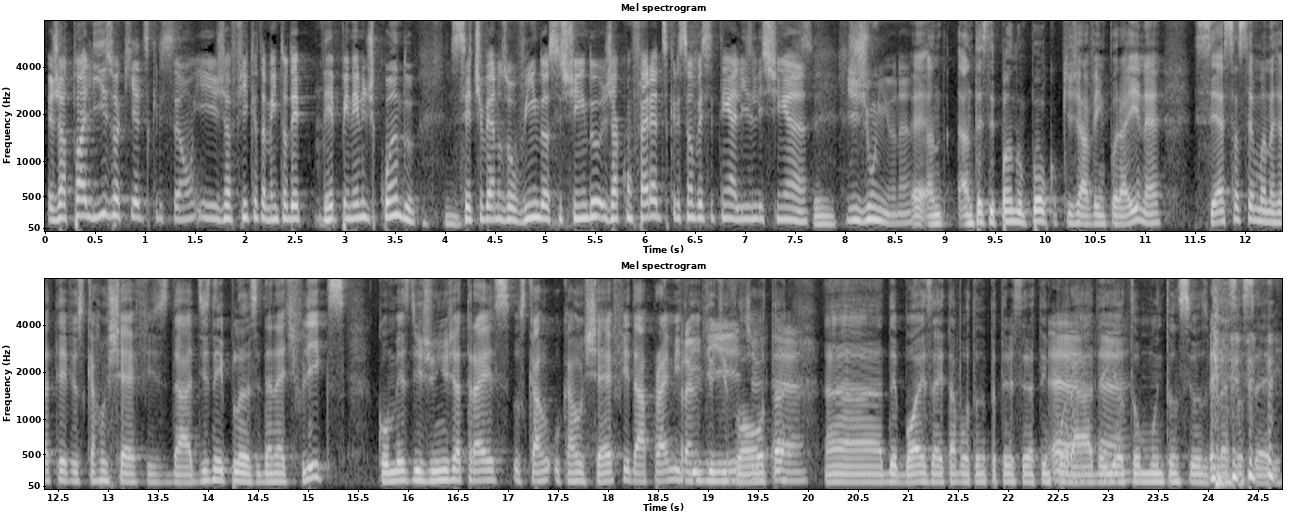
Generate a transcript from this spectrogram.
eu já atualizo aqui a descrição e já fica também. Então, de, dependendo de quando Sim. você estiver nos ouvindo, assistindo, já confere a descrição, vê se tem ali listinha Sim. de junho, né? É, antecipando um pouco o que já vem por aí, né? Se essa semana já teve os carro-chefes da Disney Plus e da Netflix, começo de junho já traz os carro, o carro-chefe da Prime, Prime Video, Video, de volta. É. Uh, The Boys aí tá voltando pra terceira temporada é, e é. eu tô muito ansioso por essa série.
